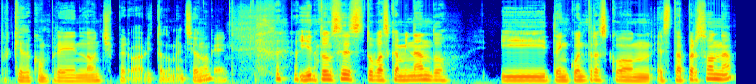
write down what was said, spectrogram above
porque lo compré en launch, pero ahorita lo menciono. Y entonces tú vas caminando y te encuentras con esta persona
